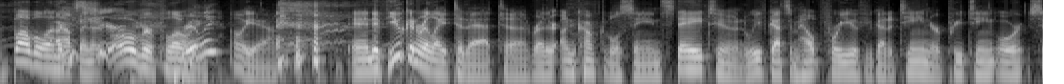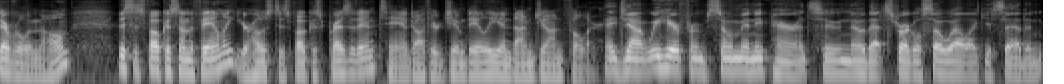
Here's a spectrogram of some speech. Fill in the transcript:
bubbling Are up and sure? overflowing. Really? Oh yeah. and if you can relate to that uh, rather uncomfortable scene, stay tuned. We've got some help for you if you've got a teen or preteen or several in the home. This is Focus on the Family. Your host is Focus President and author Jim Daly, and I'm John Fuller. Hey, John, we hear from so many parents who know that struggle so well, like you said. And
